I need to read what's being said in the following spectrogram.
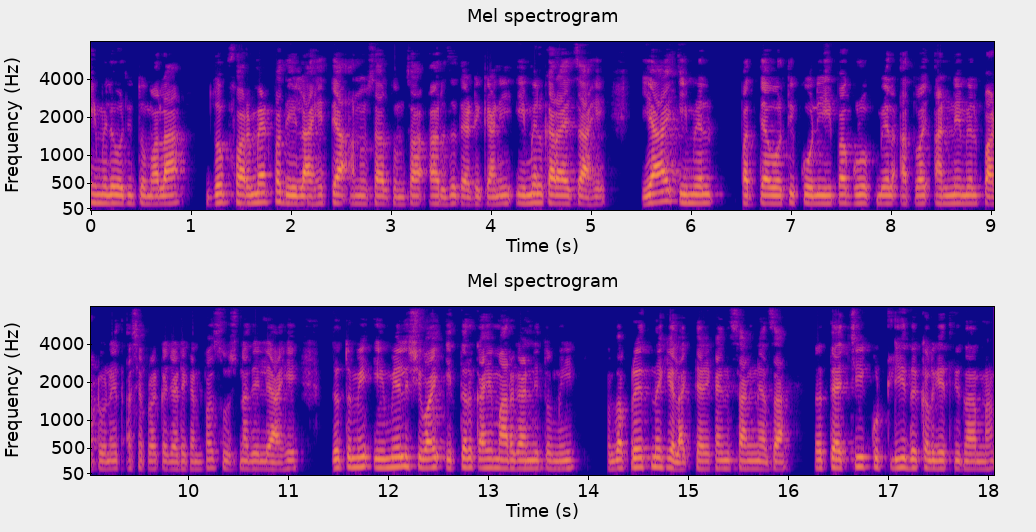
ईमेलवरती तुम्हाला जो फॉर्मॅट पण दिलेला आहे त्यानुसार तुमचा अर्ज त्या ठिकाणी ईमेल करायचा आहे. या ईमेल पत्त्यावरती कोणीही पण ग्रुप मेल अथवा अन्य मेल पाठवू नयेत अशा प्रकारच्या ठिकाणी पण सूचना दिल्या आहे. जर तुम्ही ईमेल शिवाय इतर काही मार्गांनी तुम्ही समजा प्रयत्न केला त्या ठिकाणी सांगण्याचा तर त्याची कुठलीही दखल घेतली जाणार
